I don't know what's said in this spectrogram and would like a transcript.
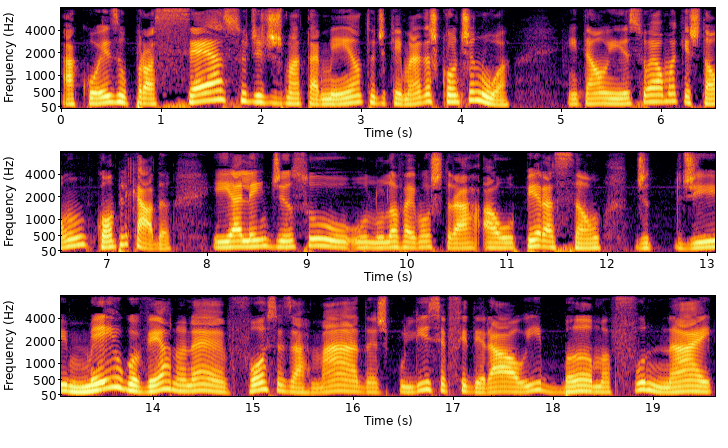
a coisa, o processo de desmatamento, de queimadas continua. Então, isso é uma questão complicada. E, além disso, o Lula vai mostrar a operação de, de meio governo, né? Forças Armadas, Polícia Federal, IBAMA, FUNAI,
